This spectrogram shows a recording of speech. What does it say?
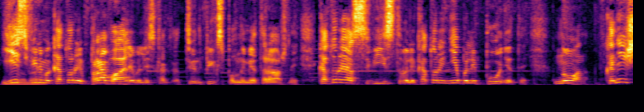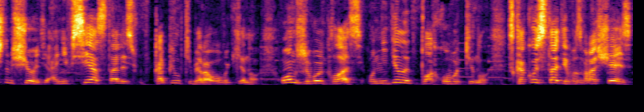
Есть Ну фильмы, которые проваливались, как Твин Пикс полнометражный, которые освистывали, которые не были поняты. Но в конечном счете они все остались в копилке мирового кино. Он живой классик, он не делает плохого кино. С какой стати, возвращаясь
